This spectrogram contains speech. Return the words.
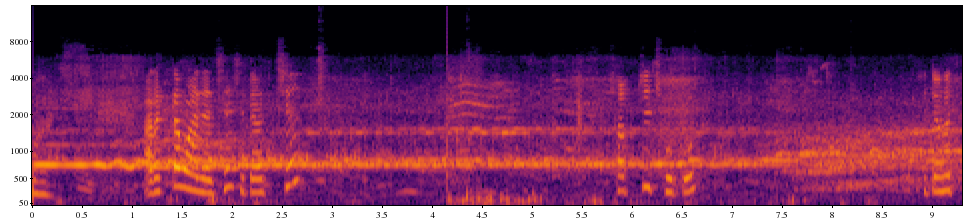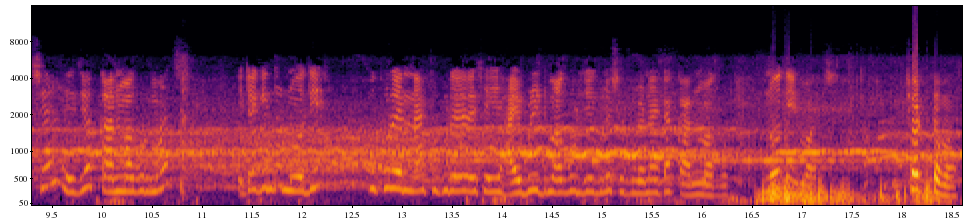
মাছ। আরেকটা মাছ আছে, সেটা হচ্ছে সবচেয়ে ছোট। সেটা হচ্ছে এই যে কানমাগুর মাছ। এটা কিন্তু নদীর পুকুরের না, পুকুরের সেই হাইব্রিড মাগুর যেগুলো, সেগুলো না, এটা কান মাগুর। নদীর মাছ, ছোট্ট মাছ।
